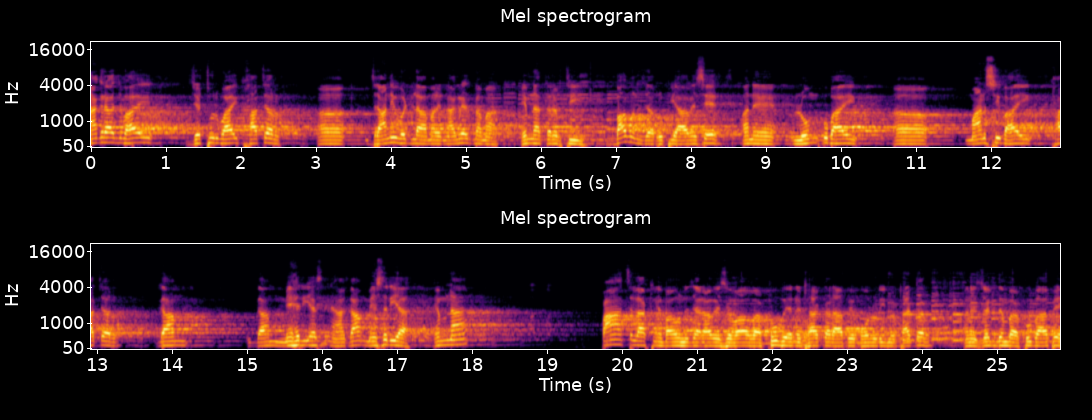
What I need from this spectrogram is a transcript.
નાગરાજભાઈ, જેઠુરભાઈ ખાચર જાની વડલા અમારે નાગરાજબામાં એમના તરફથી બાવન હજાર રૂપિયા આવે છે. અને લોમકુભાઈ માણસીભાઈ ખાચર ગામ ગામ મેહરિયા છે ને આ ગામ મેસરિયા, એમના પાંચ લાખ ને બાવન હજાર આવે છે. વાહ વાહ, ખૂબ એને ઠાકર આપે, મોલડીનો ઠાકર અને જગદંબા ખૂબ આપે.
